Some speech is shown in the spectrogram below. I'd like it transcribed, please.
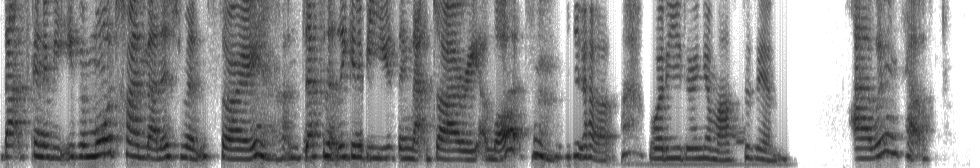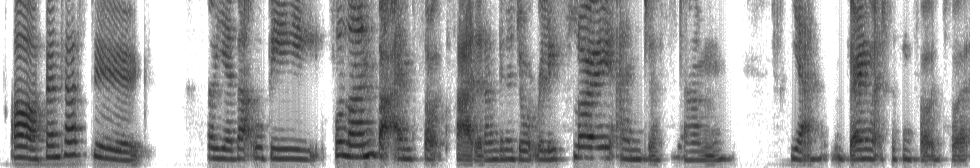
that's going to be even more time management. So I'm definitely going to be using that diary a lot. Yeah. What are you doing your master's in? Uh, women's health. Oh, fantastic. So yeah, that will be full on, but I'm so excited. I'm going to do it really slow and just, um, yeah, very much looking forward to it.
